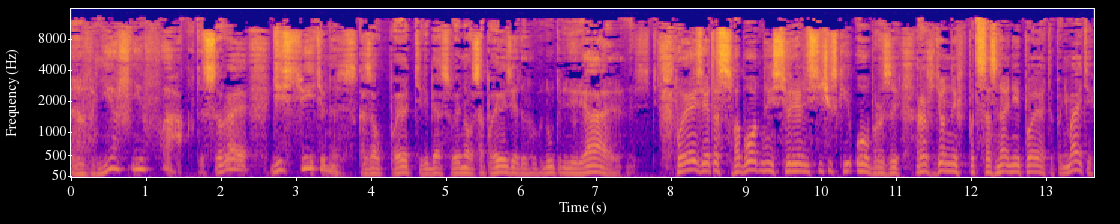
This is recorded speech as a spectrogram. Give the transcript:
внешние факты, сырая действительность, сказал поэт, теребя свой нос. А поэзия – это внутренняя реальность. Поэзия – это свободные сюрреалистические образы, рожденные в подсознании поэта, понимаете?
